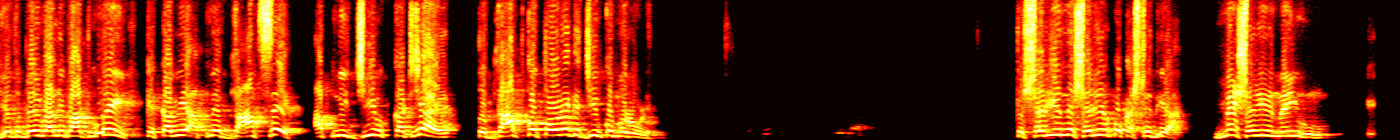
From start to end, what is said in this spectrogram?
ये तो वही वाली बात हुई कि कभी अपने दांत से अपनी जीव कट जाए तो दांत को तोड़े कि जीव को मरोड़े? तो शरीर ने शरीर को कष्ट दिया। मैं शरीर नहीं हूँ।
